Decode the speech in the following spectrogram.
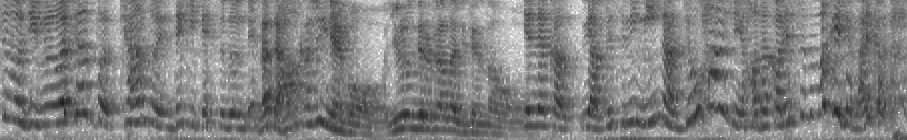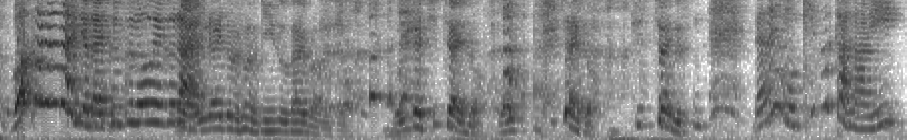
つも自分はちゃんとちゃんとできてするんですだって恥ずかしいねもう。緩んでる体見せんの。いやだからいや別にみんな上半身裸でするわけじゃないからわからないじゃない服の上ぐらい。意外とねそういうの気にするタイプなんですよ。僕意外とちっちゃいんですよ。僕ちっちゃいんです。よちっちゃいんです。誰も気づかない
